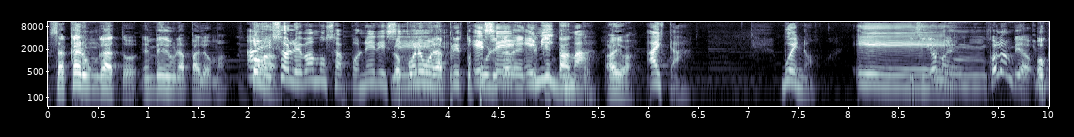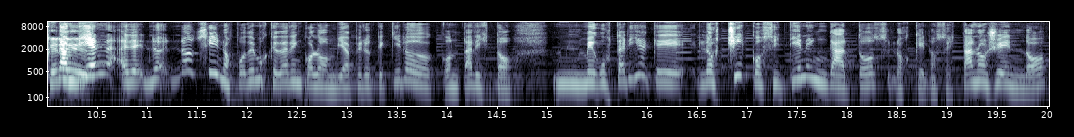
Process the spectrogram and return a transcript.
sacar un gato en vez de una paloma. a Toma. eso le vamos a poner ese. Lo ponemos en aprieto ese públicamente, ¿qué Enigma. tanto? Ahí va. Ahí está. Bueno. eh, ¿Y sigamos en Colombia? ¿O querés- También, eh, no, no, sí, nos podemos quedar en Colombia, pero te quiero contar esto. Mm, Me gustaría que los chicos, si tienen gatos, los que nos están oyendo,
